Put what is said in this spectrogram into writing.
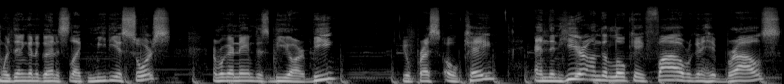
We're then gonna go ahead and select media source, and we're gonna name this BRB. You'll press OK. And then here on the locate file, we're gonna hit browse.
